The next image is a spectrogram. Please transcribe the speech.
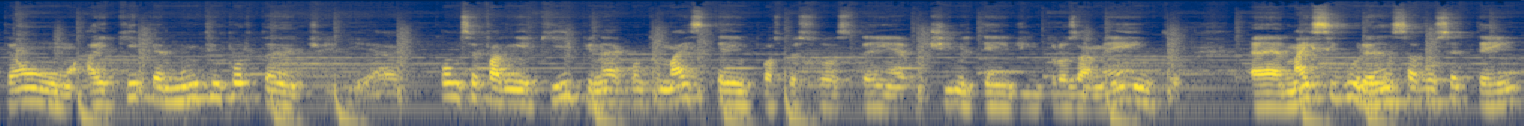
Então, a equipe é muito importante. E é, quando você fala em equipe, né, quanto mais tempo as pessoas têm, é, o time tem de entrosamento, é, mais segurança você tem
